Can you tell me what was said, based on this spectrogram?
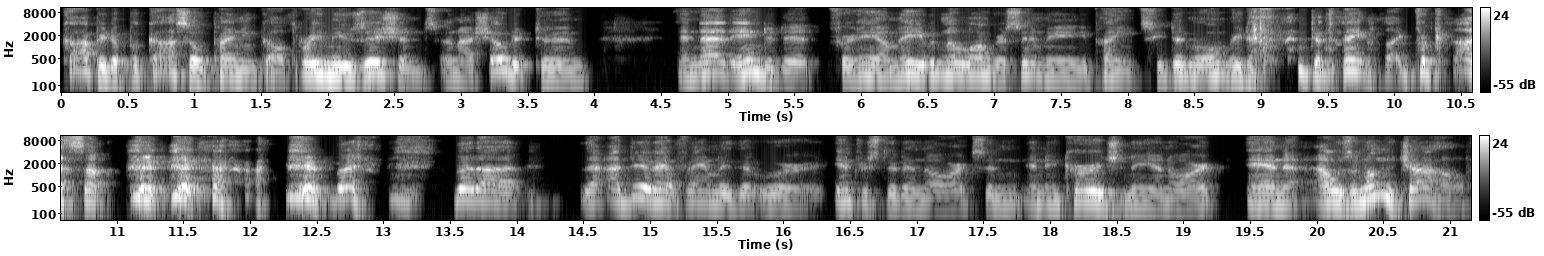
copied a Picasso painting called Three Musicians, and I showed it to him. And that ended it for him. He would no longer send me any paints. He didn't want me to, to paint like Picasso. but but uh, I did have family that were interested in the arts and, and encouraged me in art. And I was an only child.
